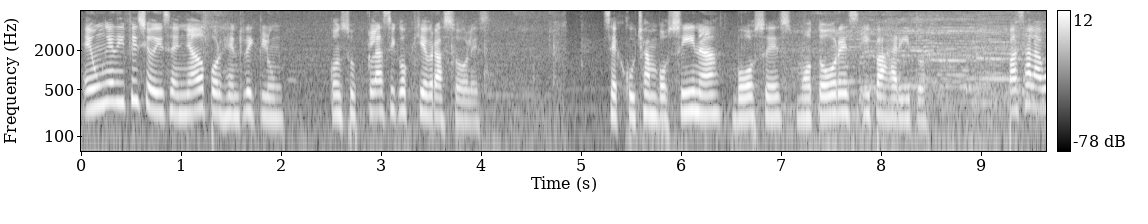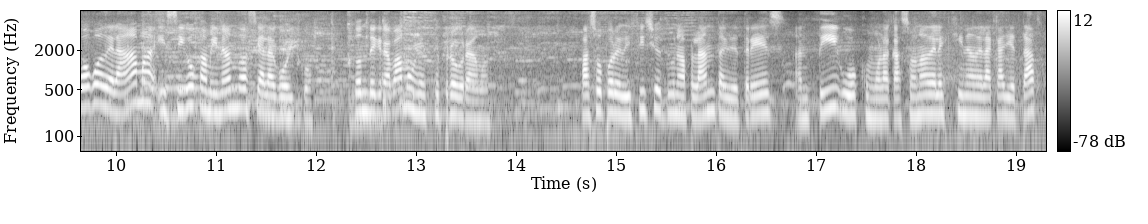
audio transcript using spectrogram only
en un edificio diseñado por Henry Klum, con sus clásicos quiebrasoles. Se escuchan bocinas, voces, motores y pajaritos. Pasa la guagua de la ama y sigo caminando hacia la Goico, donde grabamos este programa. Paso por edificios de una planta y de tres, antiguos como la casona de la esquina de la calle Taft,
